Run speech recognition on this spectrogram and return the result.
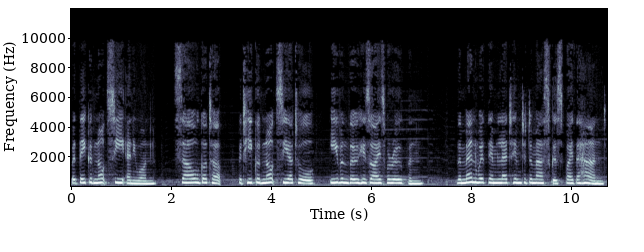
but they could not see anyone. Saul got up, but he could not see at all, even though his eyes were open. The men with him led him to Damascus by the hand,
